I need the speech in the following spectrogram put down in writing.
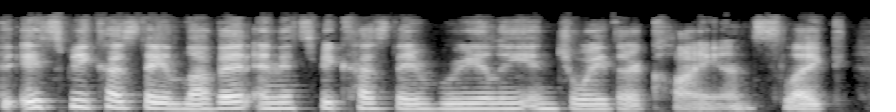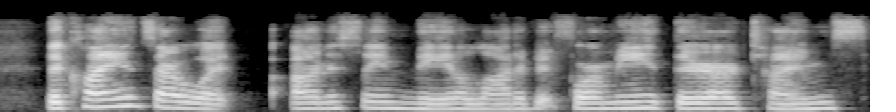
it's because they love it and it's because they really enjoy their clients like the clients are what honestly made a lot of it for me. There are times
